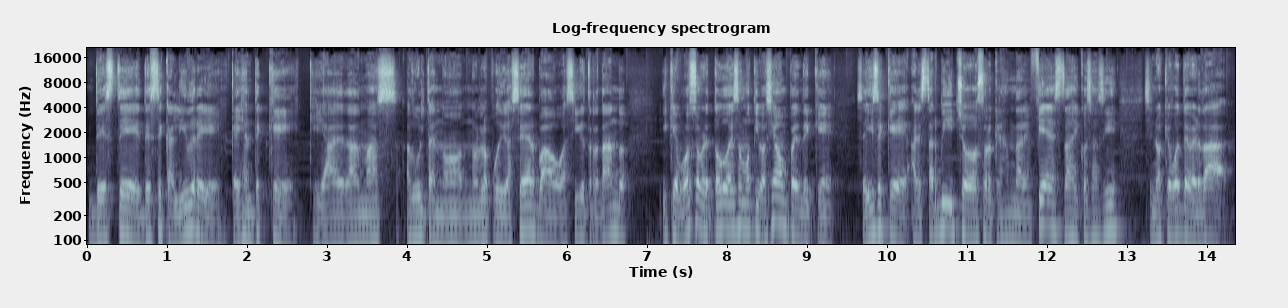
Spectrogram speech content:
de este, de este calibre, que hay gente que, que ya de edad más adulta no, no lo ha podido hacer va, o sigue tratando y que vos sobre todo esa motivación pues de que se dice que al estar bicho solo querés andar en fiestas y cosas así, sino que vos de verdad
